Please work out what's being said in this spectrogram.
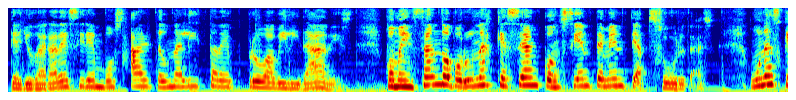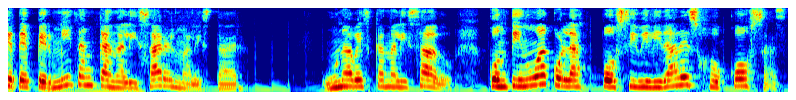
te ayudará a decir en voz alta una lista de probabilidades, comenzando por unas que sean conscientemente absurdas, unas que te permitan canalizar el malestar. Una vez canalizado, continúa con las posibilidades jocosas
